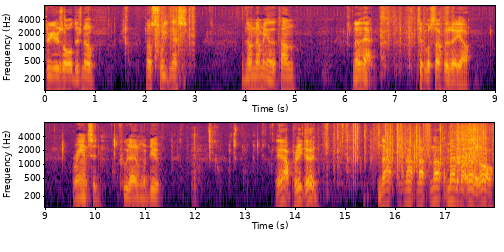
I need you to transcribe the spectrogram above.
three years old. There's no no sweetness, no numbing of the tongue. None of that typical stuff that a uh, rancid food item would do. Yeah, pretty good. Not not not not mad about that at all.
